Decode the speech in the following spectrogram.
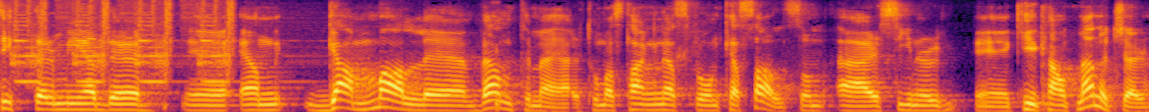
Sitter med eh, en gammal eh, vän till mig här, Thomas Tangnes från Casall som är Senior eh, Key Account Manager.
